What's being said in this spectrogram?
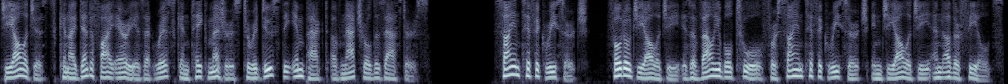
geologists can identify areas at risk and take measures to reduce the impact of natural disasters. Scientific research, photogeology is a valuable tool for scientific research in geology and other fields.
